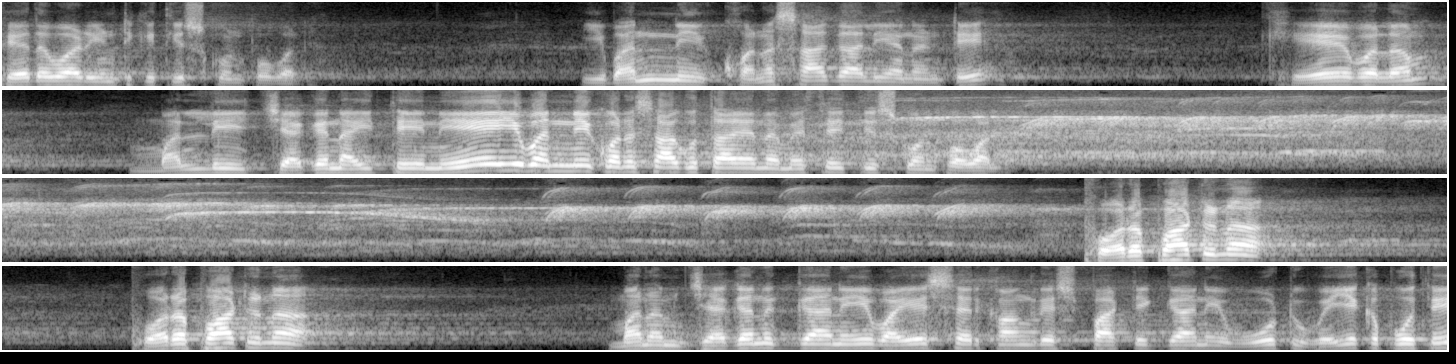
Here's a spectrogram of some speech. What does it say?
పేదవాడి ఇంటికి తీసుకొని పోవాలి. ఇవన్నీ కొనసాగాలి అని అంటే కేవలం మళ్ళీ జగన్ అయితేనే ఇవన్నీ కొనసాగుతాయన్న మెసేజ్ తీసుకొని పోవాలి. పొరపాటున పొరపాటున మనం జగన్కి కానీ వైఎస్ఆర్ కాంగ్రెస్ పార్టీకి కానీ ఓటు వేయకపోతే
